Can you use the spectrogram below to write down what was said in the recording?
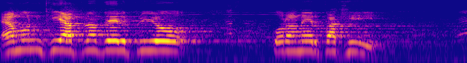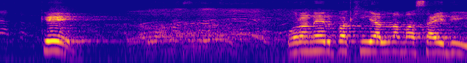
এমনকি আপনাদের প্রিয় কোরআনের পাখি কে? কোরআনের পাখি আল্লামা সাইদি,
